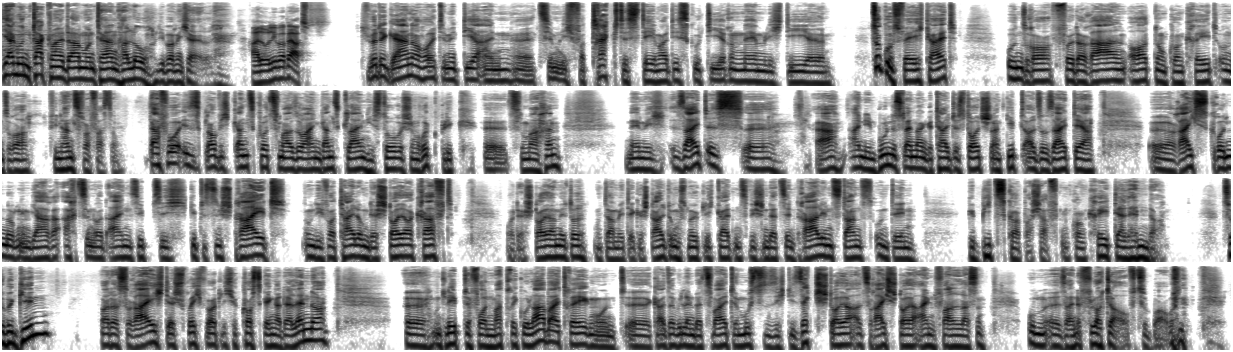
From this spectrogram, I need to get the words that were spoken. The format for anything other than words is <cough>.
Ja, guten Tag, meine Damen und Herren. Hallo, lieber Michael. Hallo, lieber Bert. Ich würde gerne heute mit dir ein äh, ziemlich vertracktes Thema diskutieren, nämlich die äh, Zukunftsfähigkeit unserer föderalen Ordnung, konkret unserer Finanzverfassung. Davor ist es, glaube ich, ganz kurz mal so einen ganz kleinen historischen Rückblick äh, zu machen. Nämlich seit es äh, ja, ein in Bundesländern geteiltes Deutschland gibt, also seit der Reichsgründung im Jahre 1871, gibt es einen Streit um die Verteilung der Steuerkraft oder der Steuermittel und damit der Gestaltungsmöglichkeiten zwischen der Zentralinstanz und den Gebietskörperschaften, konkret der Länder. Zu Beginn war das Reich der sprichwörtliche Kostgänger der Länder äh, und lebte von Matrikularbeiträgen und äh, Kaiser Wilhelm II. musste sich die Sektsteuer als Reichssteuer einfallen lassen, um äh, seine Flotte aufzubauen.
